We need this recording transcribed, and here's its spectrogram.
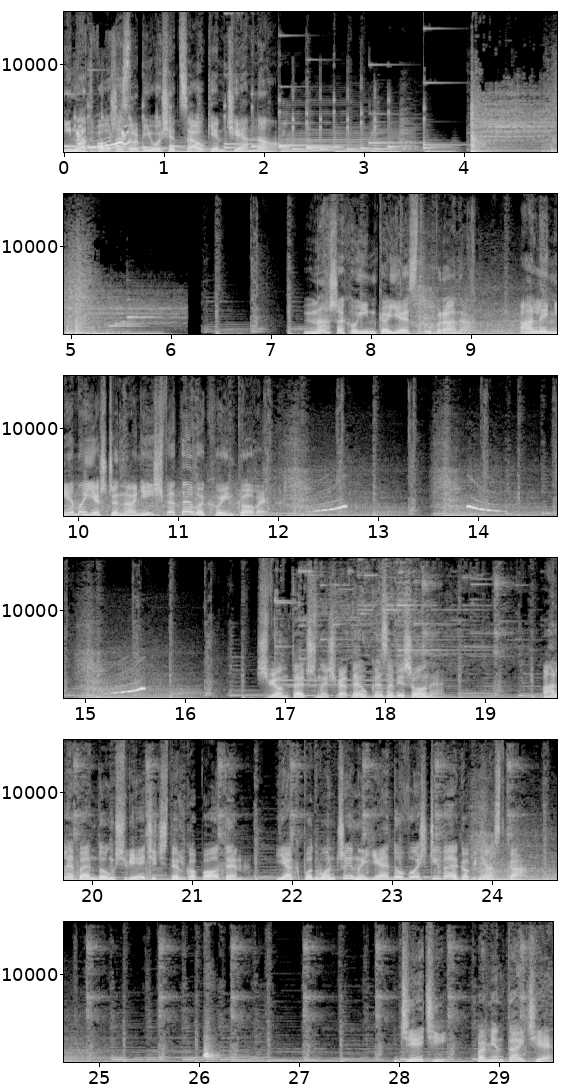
i na dworze zrobiło się całkiem ciemno. Nasza choinka jest ubrana, ale nie ma jeszcze na niej światełek choinkowych. Świąteczne światełka zawieszone, ale będą świecić tylko po tym, jak podłączymy je do właściwego gniazdka. Dzieci, pamiętajcie,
